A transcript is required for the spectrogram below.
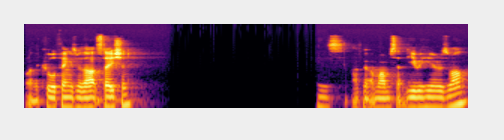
one of the cool things with ArtStation is I've got a Marmoset viewer here as well.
